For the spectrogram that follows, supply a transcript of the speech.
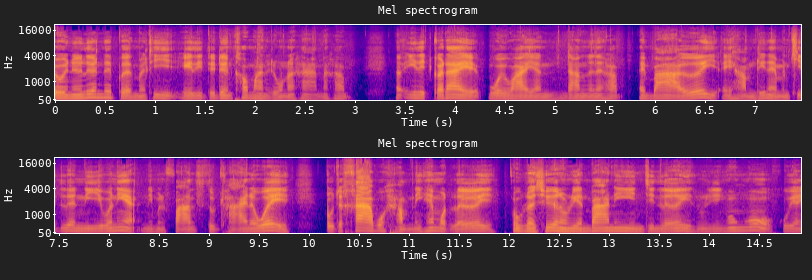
โดยเนื้อเรื่องได้เปิดมาที่เอริทได้เดินเข้ามาในโรงอาหารนะครับ แล้วเอริทก็ได้โวยวายอย่างดันเลยนะครับ ไอ้บ้าเอ้ย ไอ้หำที่ไหนมันคิดเรื่องนี้วะเนี่ย นี่มันฟานสุดท้ายนะเว้ยเราจะฆ่าพวกหำนี้ให้หมดเลยลูกเราเชื่อโรงเรียนบ้านนี่จริงเลยโรงเรียนโง่ๆครูใหญ่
